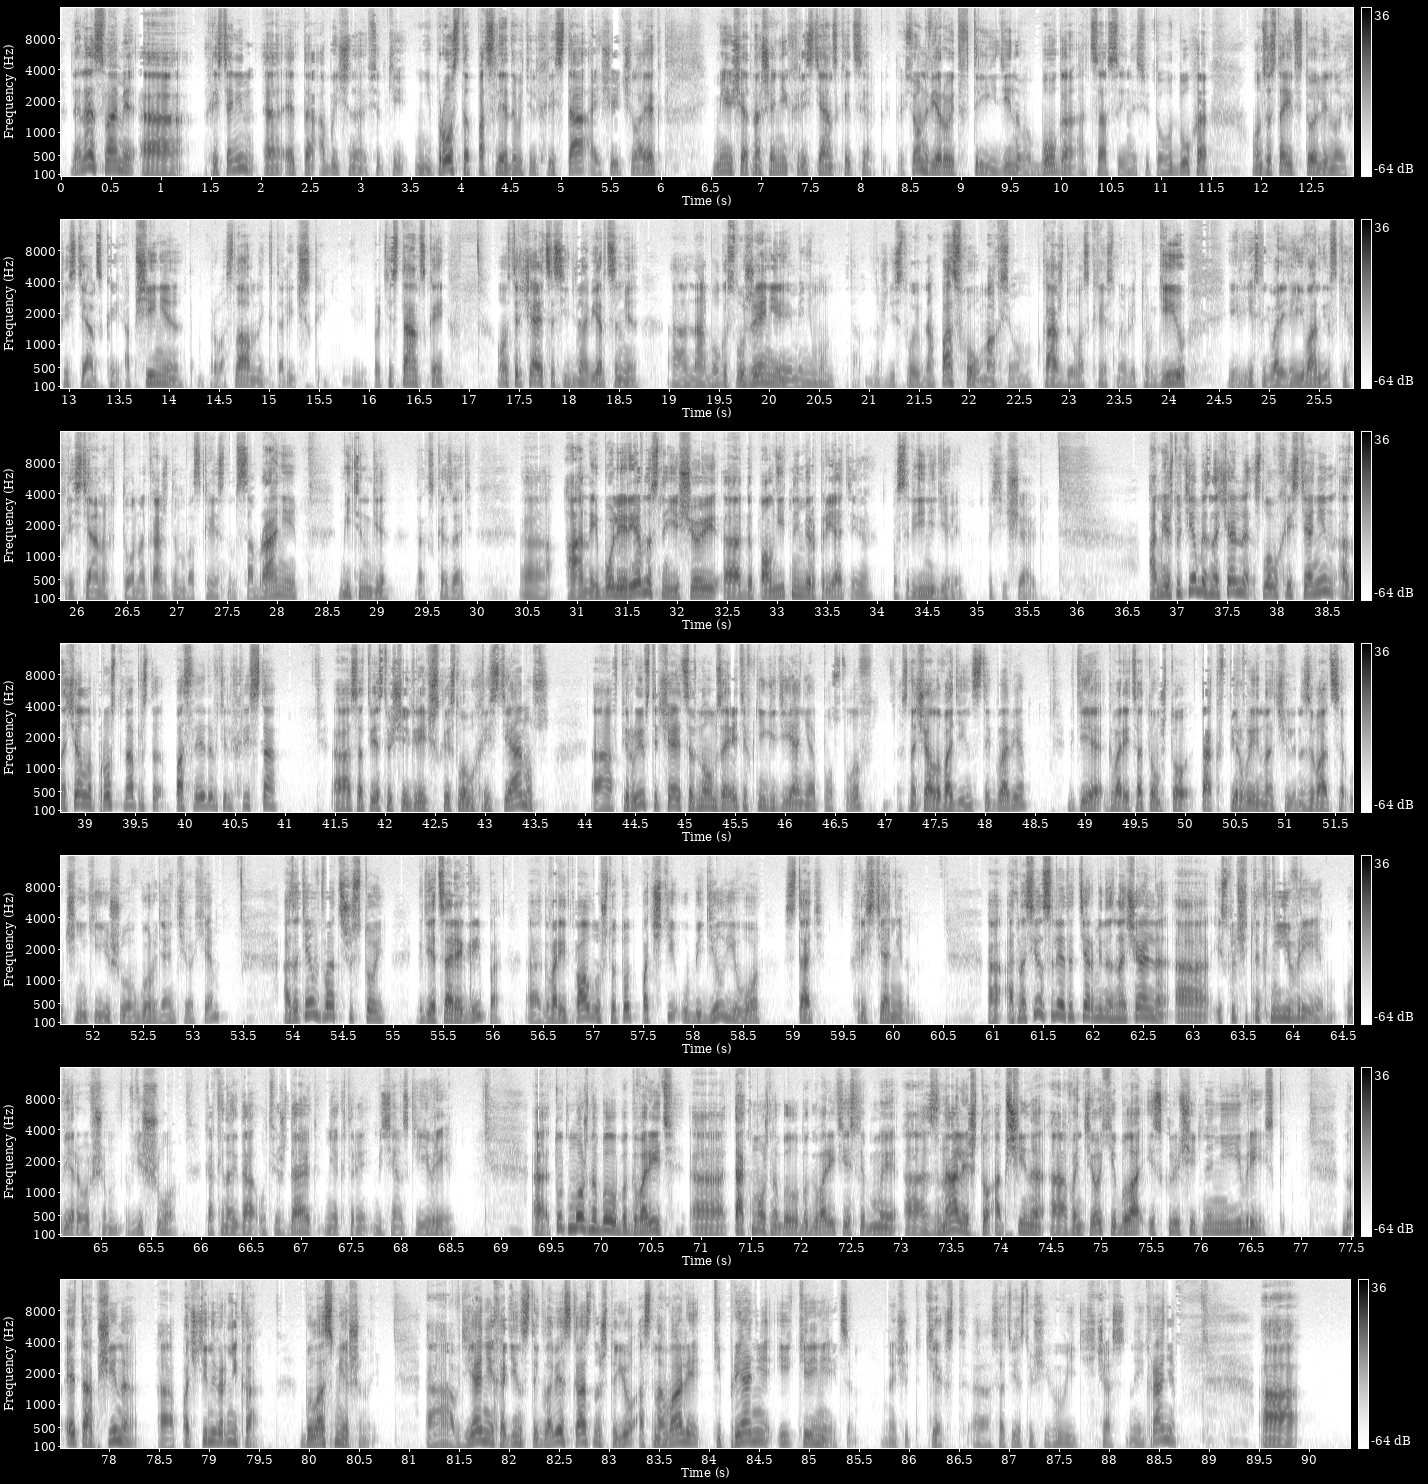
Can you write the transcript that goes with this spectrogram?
Для нас с вами а, христианин а, это обычно все-таки не просто последователь Христа, а еще и человек, имеющий отношение к христианской церкви. То есть он верует в три единого Бога, Отца, Сына и Святого Духа. Он состоит в той или иной христианской общине, там, православной, католической или протестантской. Он встречается с единоверцами а, на богослужении, минимум там, Рождество и на Пасху, максимум каждую воскресную литургию. Или если говорить о евангельских христианах, то на каждом воскресном собрании, митинге, так сказать. А, а наиболее ревностные еще и а, дополнительные мероприятия посреди недели посещают. А между тем, изначально слово «христианин» означало просто-напросто «последователь Христа». А соответствующее греческое слово «христианус» а, впервые встречается в Новом Завете в книге «Деяния апостолов», сначала в 11 главе, где говорится о том, что так впервые начали называться ученики Иешуа в городе Антиохия, а затем в 26 где царь Агриппа а, говорит Павлу, что тот почти убедил его стать христианином. А, относился ли этот термин изначально исключительно к неевреям, уверовавшим в Иешуа, как иногда утверждают некоторые мессианские евреи? А, тут можно было бы говорить, а, так можно было бы говорить, если бы мы а, знали, что община в Антиохии была исключительно не еврейской. Но эта община почти наверняка была смешанной. В Деяниях 11 главе сказано, что ее основали кипряне и киренейцы. Значит, текст соответствующий вы увидите сейчас на экране.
